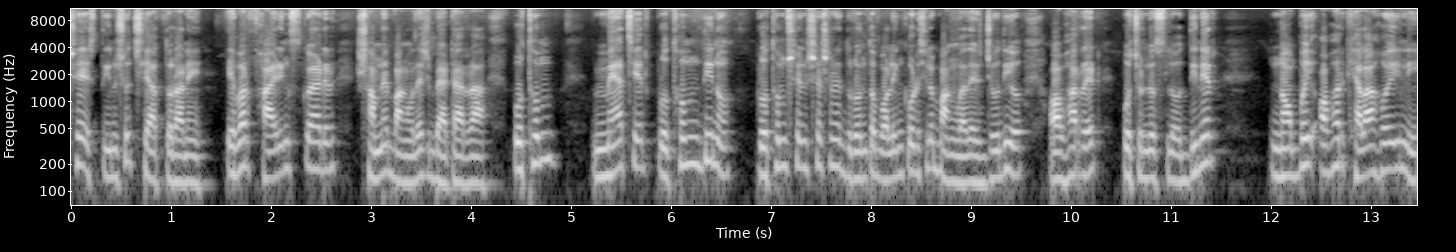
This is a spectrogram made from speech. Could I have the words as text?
শেষ তিনশো ছিয়াত্তর রানে। এবার ফায়ারিং স্কোয়াডের সামনে বাংলাদেশ ব্যাটাররা। প্রথম ম্যাচের প্রথম দিনও প্রথম সেনসেশনে দুরন্ত বোলিং করেছিল বাংলাদেশ। যদিও ওভার রেট প্রচণ্ড স্লো দিনের নব্বই ওভার খেলা হয়নি,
